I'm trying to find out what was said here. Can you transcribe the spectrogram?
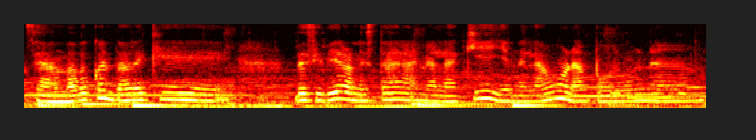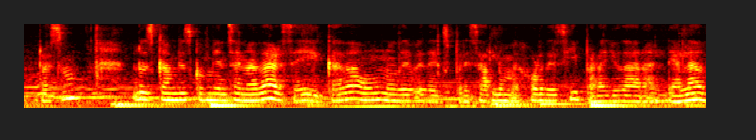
se han dado cuenta de que decidieron estar en el aquí y en el ahora por una razón. Los cambios comienzan a darse y cada uno debe de expresar lo mejor de sí para ayudar al de al lado.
